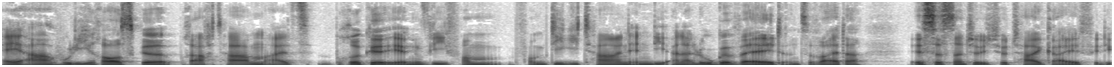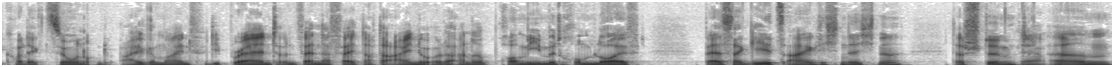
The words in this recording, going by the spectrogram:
AR-Hoodie rausgebracht haben als Brücke irgendwie vom, vom digitalen in die analoge Welt und so weiter, ist das natürlich total geil für die Kollektion und allgemein für die Brand. Und wenn da vielleicht noch der eine oder andere Promi mit rumläuft, besser geht's eigentlich nicht, ne? Das stimmt. Ja. Ähm,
